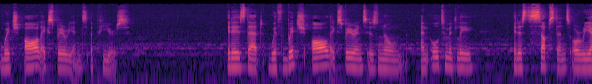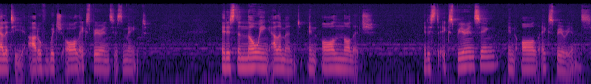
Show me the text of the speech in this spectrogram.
which all experience appears. It is that with which all experience is known, and ultimately, it is the substance or reality out of which all experience is made. It is the knowing element in all knowledge. It is the experiencing in all experience.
